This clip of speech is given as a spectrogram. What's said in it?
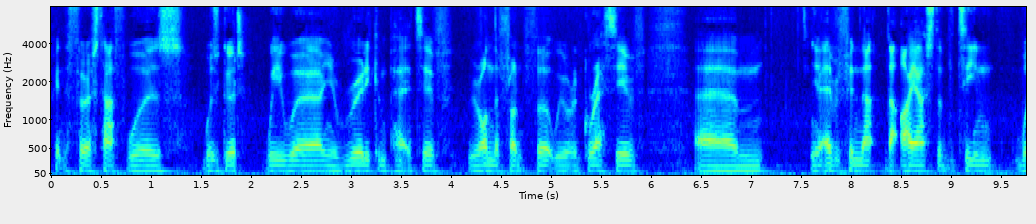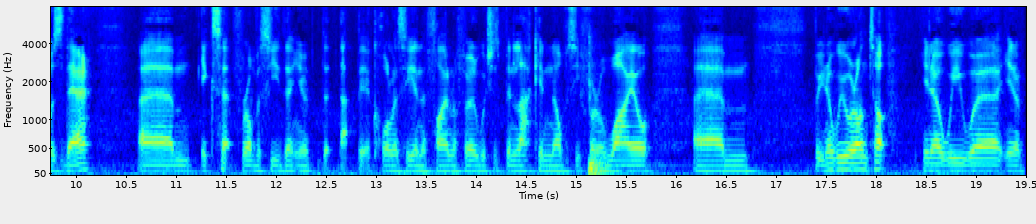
I think the first half was was good. We were you know, really competitive. We were on the front foot. We were aggressive. Um, you know, everything that, that I asked of the team was there, um, except for obviously that you know that, that bit of quality in the final third, which has been lacking obviously for a while. Um, but you know, we were on top. You know, we were you know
